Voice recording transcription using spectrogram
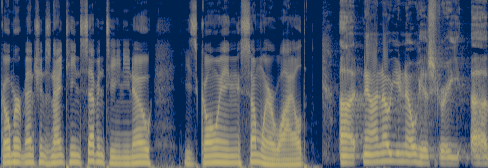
Gohmert mentions 1917, you know he's going somewhere wild. Uh, now, I know you know history. Uh,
